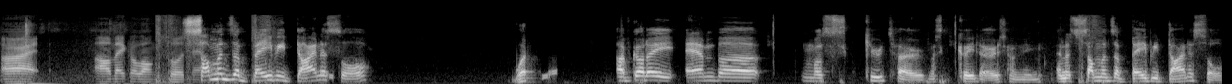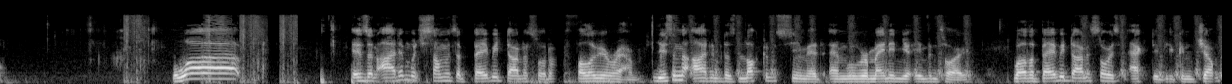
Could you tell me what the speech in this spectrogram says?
Alright. I'll make a long sword now. Summons a baby dinosaur. What? I've got a amber mosquito, mosquito or something, and it summons a baby dinosaur. What? Is an item which summons a baby dinosaur to follow you around. Using the item does not consume it and will remain in your inventory. While the baby dinosaur is active, you can jump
